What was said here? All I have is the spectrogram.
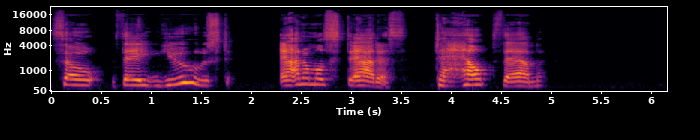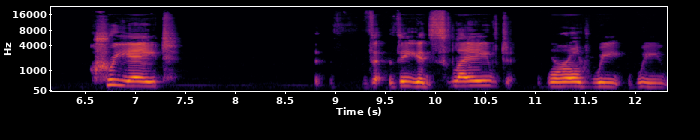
So they used animal status to help them create the, the enslaved world we we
